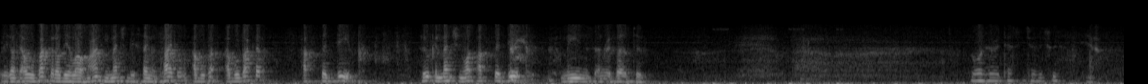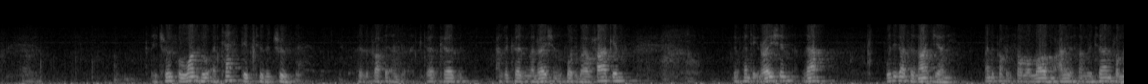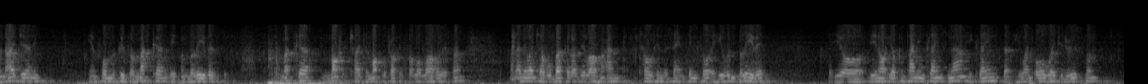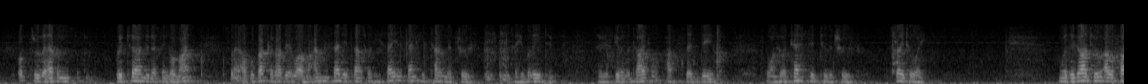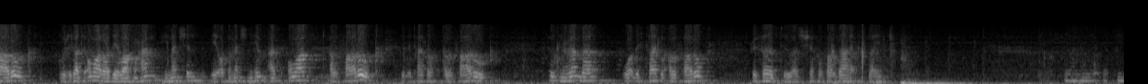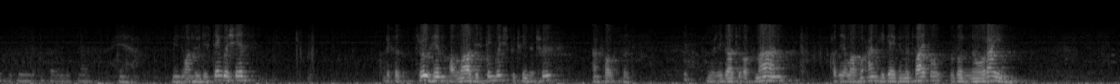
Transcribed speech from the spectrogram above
To Abu Bakr radiallahu anhu, he mentioned his famous title, Abu, ba- Abu Bakr as-Siddiq. Who can mention what as-Siddiq means and refers to? The one who attested to the truth. Yeah. The truthful one who attested to the truth. As the Prophet has occurred, has occurred in the narration reported by Al-Hakim, the authentic narration, that with regard to the night journey, when the Prophet ﷺ returned from the night journey, he informed the people of Mecca, the unbelievers of Mecca, tried to mock the Prophet ﷺ, and then they went to Abu Bakr anh, told him the same thing, thought he wouldn't believe it, your, you know what your companion claims now? He claims that he went all the way to Jerusalem, up through the heavens, returned in a single night. So then Abu Bakr radiallahu anhu said, if that's what he says, then he's telling the truth. so he believed him. So he was given the title As-Siddiq, the one who attested to the truth straight away. With regard to Al-Faruq, with regard to Umar radiallahu anh, he mentioned, he also mentioned him as Umar Al-Faruq, with the title Al-Faruq. Who can remember what this title Al-Faruq refers to, as Shaykh al-Fawzan explained? Yeah. Means one who distinguishes, because through him Allah distinguished between the truth and falsehood. And with regard to Uthman, anh, he gave him the title Dhun Nurayn.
